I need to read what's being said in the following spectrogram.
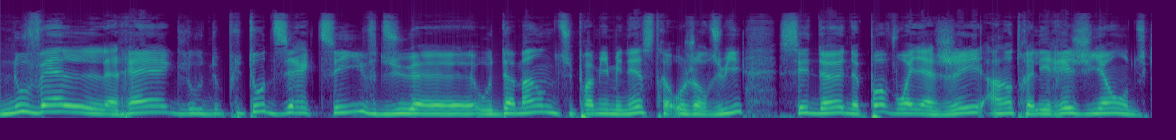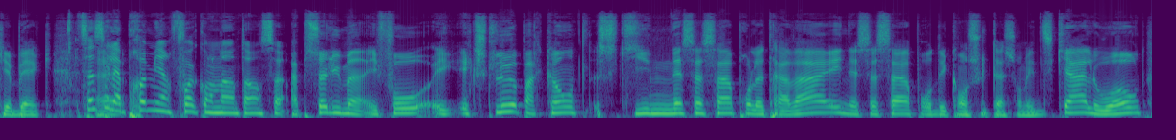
nouvelle règle ou plutôt directive du ou demande du premier ministre aujourd'hui, c'est de ne pas voyager entre les régions du Québec. Ça, c'est la euh, première fois qu'on entend ça. Absolument. Il faut exclure, par contre, ce qui est nécessaire pour le travail, nécessaire pour des consultations médicales ou autres,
